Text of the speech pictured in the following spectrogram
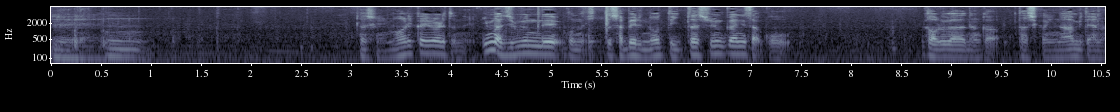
うん。うん。確かに周りから言われるとね今自分でこの「ヒット喋るの?」って言った瞬間にさこう薫がなんか「確かにな」みたいな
